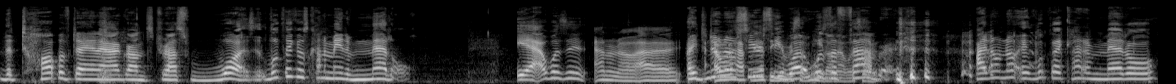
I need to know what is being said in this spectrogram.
the top of Dianna Agron's dress was. It looked like it was kind of made of metal. Yeah, I wasn't. I don't know. I I don't would know have to- have to seriously what was the on that one, too. fabric. I don't know. It looked like kind of metal.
